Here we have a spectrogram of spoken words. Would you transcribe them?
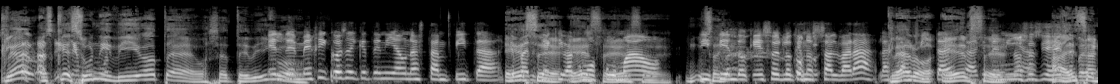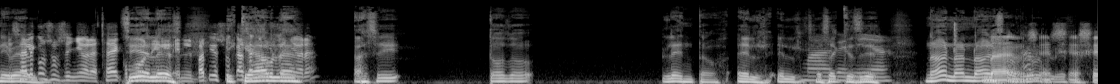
Claro, es que es un idiota, o sea, te digo. El de México es el que tenía una estampita que Ese, parecía que iba como ese, fumado, ese. Diciendo que eso es lo que nos salvará. La Claro, estampita esa ese. que tenía. No sé si es A ese, ese pero nivel. sale con su señora, está como en, en el patio de su y casa que con su señora. Así todo lento. Él, él. o sea Madre que sí. No, no, no. es Bueno, horrible. sí, sí, sí.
